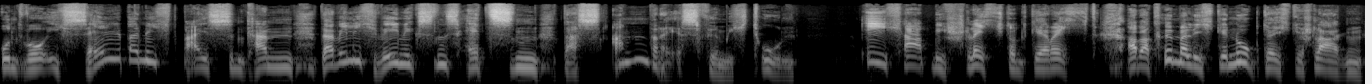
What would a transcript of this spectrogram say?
und wo ich selber nicht beißen kann, da will ich wenigstens hetzen, dass andere es für mich tun. Ich hab mich schlecht und gerecht, aber kümmerlich genug durchgeschlagen.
